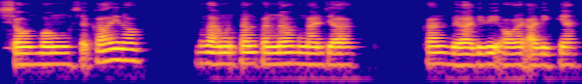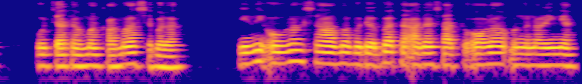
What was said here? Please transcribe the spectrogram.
Sombong sekali lo, mentang-mentang pernah mengajarkan bela diri oleh adiknya, ucap teman kamar sebelah. Ini orang sama berdebat tak ada satu orang mengenalinya.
